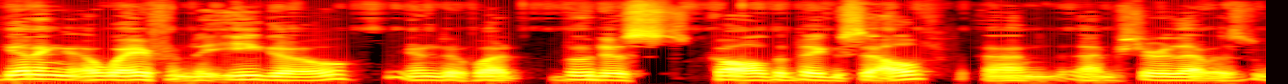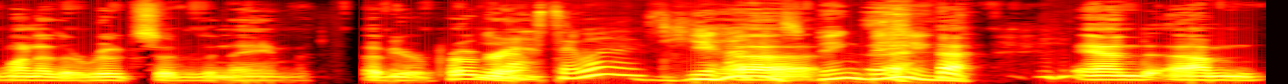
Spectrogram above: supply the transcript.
getting away from the ego into what Buddhists call the big self. Um, I'm sure that was one of the roots of the name of your program. Yes, it was. Yes, uh, bing, bing. and, um,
